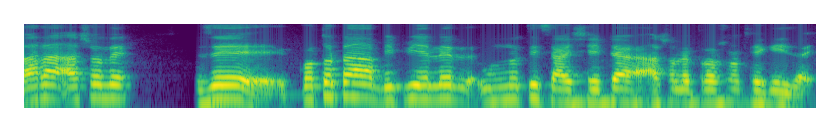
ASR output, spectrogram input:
তারা আসলে যে কতটা বিপিএল এর উন্নতি চায়, সেটা আসলে প্রশ্ন থেকেই যায়।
